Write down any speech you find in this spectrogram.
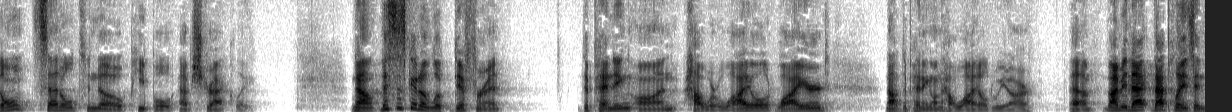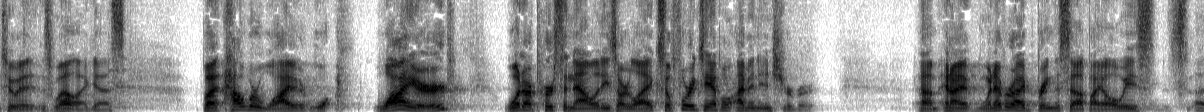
Don't settle to know people abstractly. Now, this is going to look different depending on how we're wild, wired, not depending on how wild we are. Um, I mean, that, that plays into it as well, I guess. But how we're wired, wired, what our personalities are like. So, for example, I'm an introvert. Um, and I, whenever I bring this up, I always uh,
